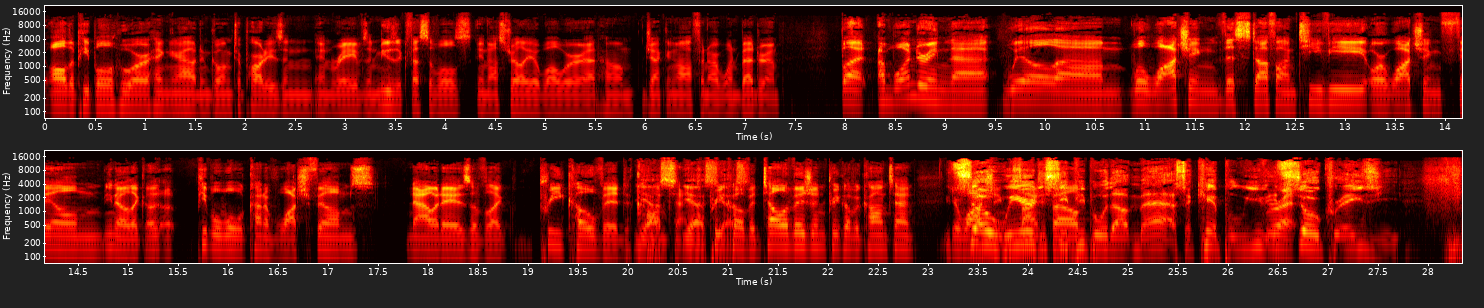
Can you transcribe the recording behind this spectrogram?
all the people who are hanging out and going to parties and, and raves and music festivals in Australia while we're at home jacking off in our one bedroom. But I'm wondering that will um, will watching this stuff on TV or watching film, you know, like uh, uh, people will kind of watch films nowadays of like pre-COVID Yes, content, yes, pre-COVID television, pre-COVID content. You're so weird to see people without masks. I can't believe it. Right. It's so crazy.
